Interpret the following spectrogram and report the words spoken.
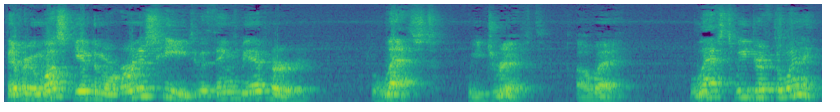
Therefore we must give the more earnest heed to the things we have heard, lest we drift away. Lest we drift away.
